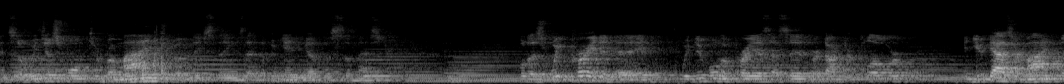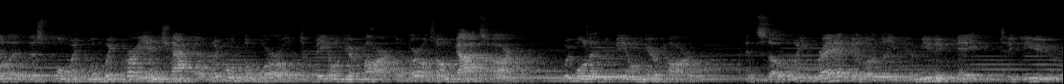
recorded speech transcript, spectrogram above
And so we just want to remind you of these things at the beginning of the semester. Well, as we pray today, we do want to pray, as I said, for Dr. Clover. And you guys are mindful at this point. When we pray in chapel, we want the world to be on your heart. The world's on God's heart. We want it to be on your heart. And so we regularly communicate to you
